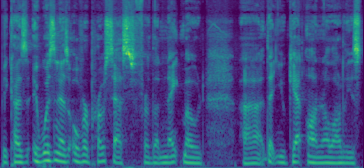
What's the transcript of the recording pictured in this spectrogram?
because it wasn't as over processed for the night mode uh, that you get on a lot of these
